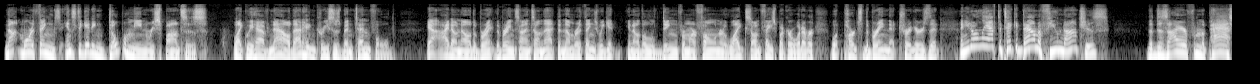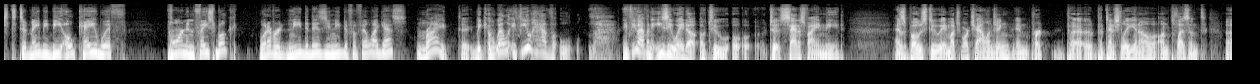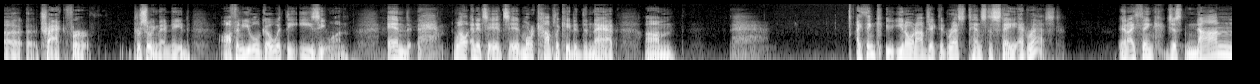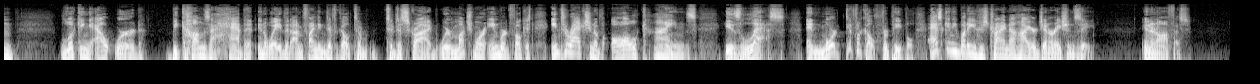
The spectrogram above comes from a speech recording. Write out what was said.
not more things instigating dopamine responses like we have now, that increase has been tenfold. Yeah, I don't know the brain the brain science on that. The number of things we get, you know, the little ding from our phone or likes on Facebook or whatever. What parts of the brain that triggers that, and you'd only have to take it down a few notches. The desire from the past to maybe be okay with porn and Facebook, whatever need it is you need to fulfill, I guess. Right. Uh, Well, if you have if you have an easy way to to uh, to satisfy a need, as opposed to a much more challenging and per, p- potentially you know unpleasant uh, track for pursuing that need, often you will go with the easy one, and well, and it's it's more complicated than that. Um, I think you know an object at rest tends to stay at rest. And I think just non looking outward becomes a habit in a way that I'm finding difficult to, to describe. We're much more inward focused. Interaction of all kinds is less and more difficult for people. Ask anybody who's trying to hire Generation Z in an office.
